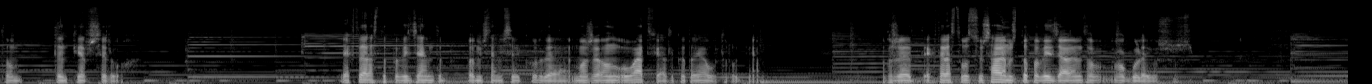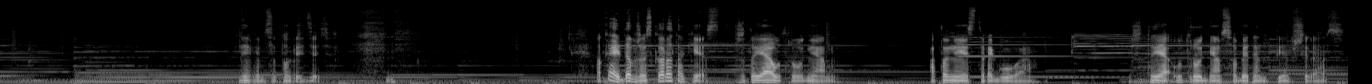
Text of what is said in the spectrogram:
y, tą, ten pierwszy ruch. Jak teraz to powiedziałem, to pomyślałem sobie, kurde, może on ułatwia, tylko to ja utrudniam. Że jak teraz to usłyszałem, że to powiedziałem, to w ogóle już, już Nie wiem, co powiedzieć. Okej, okay, dobrze, skoro tak jest, że to ja utrudniam, a to nie jest reguła, że to ja utrudniam sobie ten pierwszy raz.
